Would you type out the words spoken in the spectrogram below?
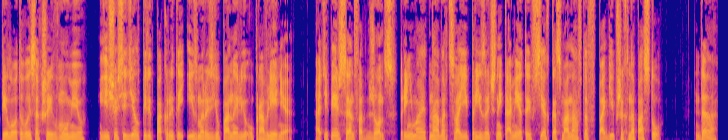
Пилот, высохший в мумию, еще сидел перед покрытой изморозью панелью управления. А теперь Сэнфорд Джонс принимает на борт своей призрачной кометы всех космонавтов, погибших на посту. Да,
